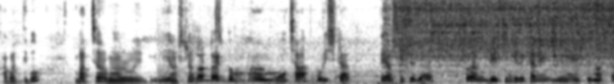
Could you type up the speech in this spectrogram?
খাবার দিব। বাচ্চা আমার ওই নিয়ে আসলাম চুলাটা একদম মোছা, পরিষ্কার, তেল ছিটে যায়। তো আমি বেসিংয়ের এখানে নিয়ে এসে মাছটা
